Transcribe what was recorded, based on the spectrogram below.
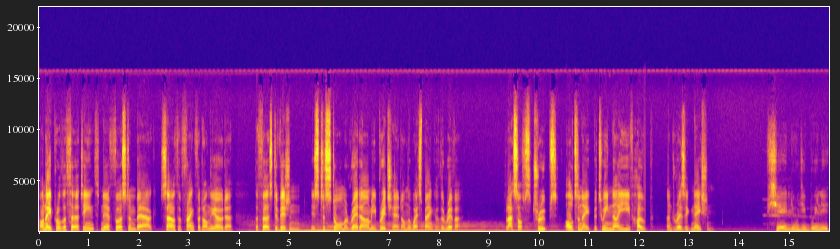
On April the 13th, near Fürstenberg, south of Frankfurt on the Oder, the 1st Division is to storm a Red Army bridgehead on the west bank of the river. Vlasov's troops alternate between naive hope and resignation Все люди были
